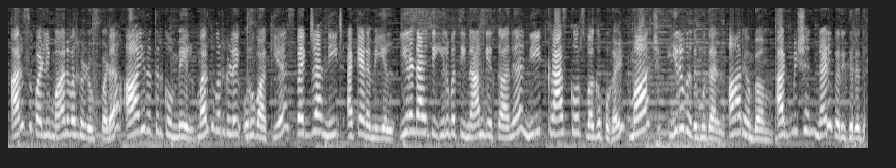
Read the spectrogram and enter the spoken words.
அரசு பள்ளி மாணவர்கள் உட்பட ஆயிரத்திற்கும் மேல் மருத்துவர்களை உருவாக்கிய ஸ்பெக்ட்ரா நீட் அகாடமியில் இரண்டாயிரத்தி இருபத்தி நான்கிற்கான நீட் கிராஸ் கோர்ஸ் வகுப்புகள் மார்ச் இருபது முதல் ஆரம்பம். அட்மிஷன் நடைபெறுகிறது.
